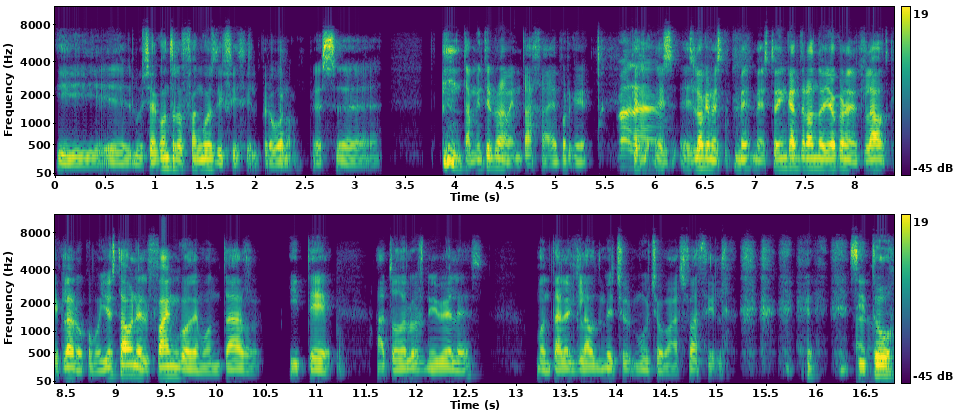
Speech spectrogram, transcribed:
Y eh, luchar contra el fango es difícil, pero bueno, es, eh, también tiene una ventaja, ¿eh? porque es, es- es lo que me, me- me estoy encontrando yo con el cloud, que claro, como yo he estado en el fango de montar IT a todos los niveles, montar el cloud es mucho más fácil. si, tú,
